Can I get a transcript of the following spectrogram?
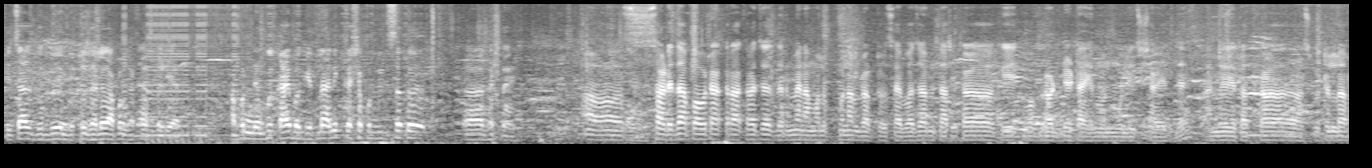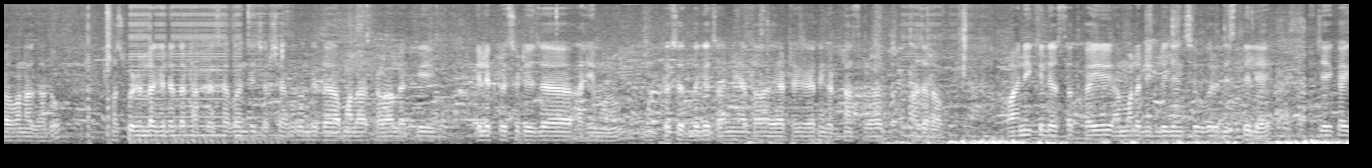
तिचा आज दुर्दैवी मृत्यू झालेला आपण घटनास्थळी आहे आपण नेमकं काय बघितलं आणि कशा पद्धतीचं घटना आहे? साडेदहा पावणे अकरा अकराच्या दरम्यान आम्हाला पुन्हा डॉक्टर साहेबाचा आम्ही तात्काळ की ब्रॉड डेट आहे म्हणून मुलीच्या शाळेतल्या आम्ही तात्काळ हॉस्पिटलला रवाना झालो. हॉस्पिटलला गेलं तर ठाकरे साहेबांची चर्चा करून तिथं आम्हाला कळालं की इलेक्ट्रिसिटीज आहे म्हणून. मग तसेच लगेच आम्ही आता या ठिकाणी घटनास्थळात हजर आहोत. पाहणी केली असतात काही आम्हाला निग्लिजन्सी वगैरे दिसलेली आहे. जे काही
